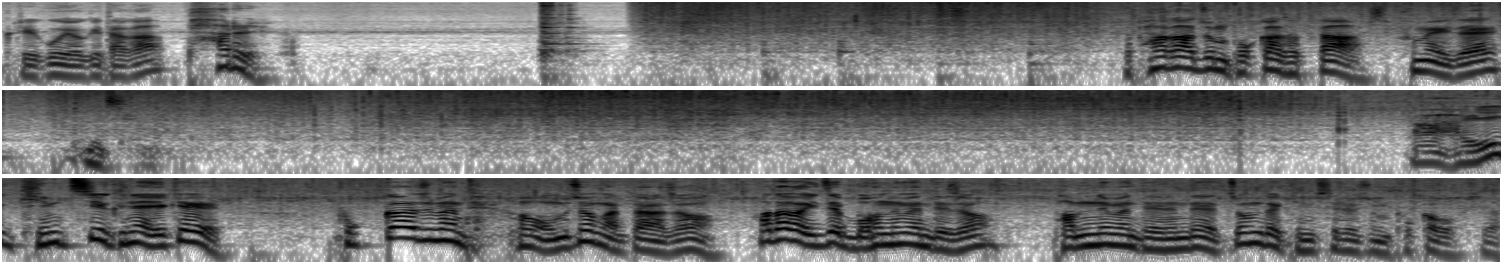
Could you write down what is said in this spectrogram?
그리고 여기다가 파를. 파가 좀 볶아졌다 싶으면 이제 김치 아, 이 김치 그냥 이렇게 볶아주면 돼요. 엄청 간단하죠. 하다가 이제 뭐 넣으면 되죠? 밥 넣으면 되는데 좀 더 김치를 좀 볶아봅시다.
